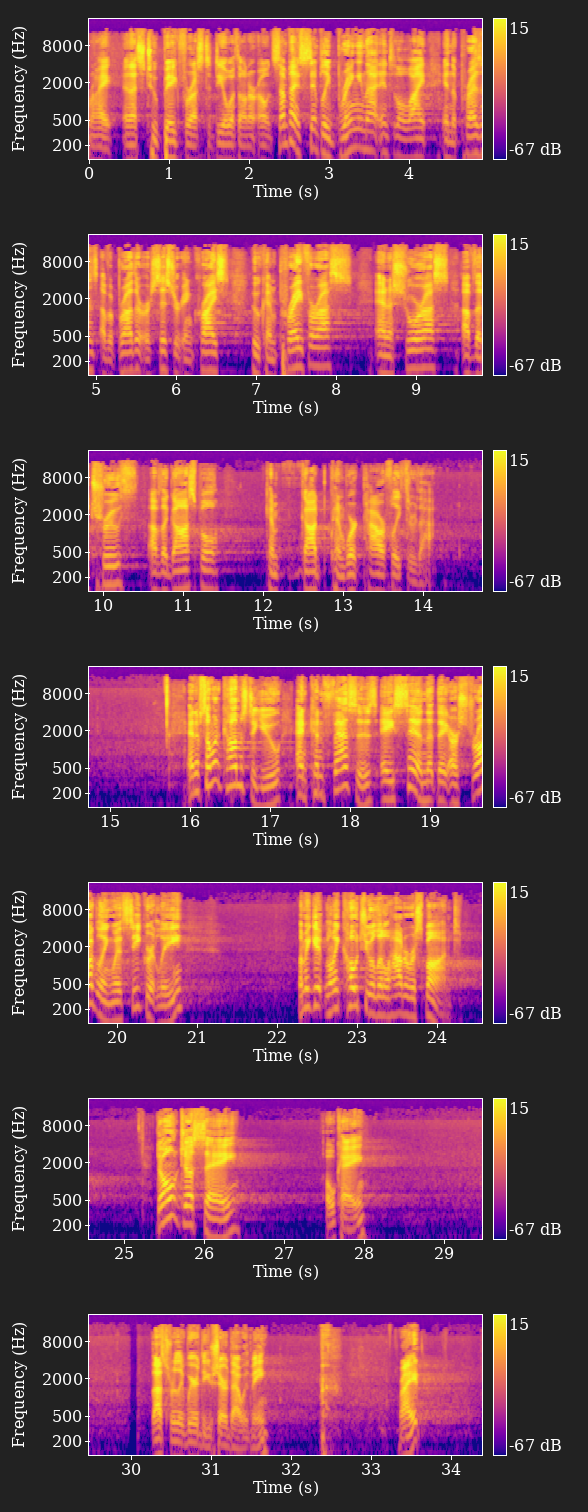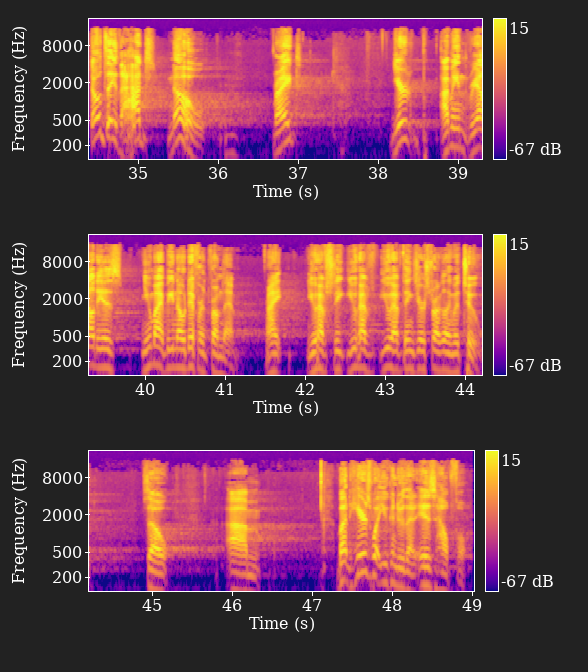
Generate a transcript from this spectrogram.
right? And that's too big for us to deal with on our own. Sometimes simply bringing that into the light in the presence of a brother or sister in Christ who can pray for us and assure us of the truth of the gospel, can, God can work powerfully through that. And if someone comes to you and confesses a sin that they are struggling with secretly, let me, get, let me coach you a little how to respond. Don't just say, okay, that's really weird that you shared that with me. right? Don't say that. No. Right? You're, I mean, reality is you might be no different from them, right? You have, you have, you have things you're struggling with too. So, um, but here's what you can do that is helpful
